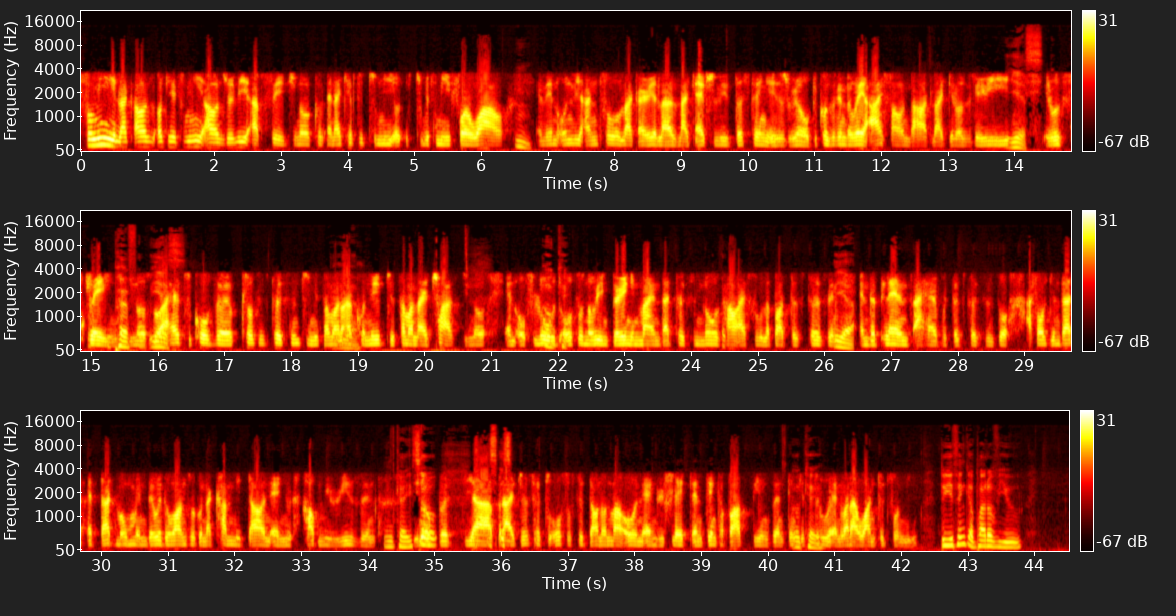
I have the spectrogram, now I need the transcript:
For me, like I was okay. For me, I was really upset, you know, cause, and I kept it to me to, with me for a while, mm. and then only until like I realized, like actually this thing is real because even the way I found out, like it was very, yes, it was strange, Perfect. you know. So yes. I had to call the closest person to me, someone yeah. I connect to, someone I trust, you know, and offload. Okay. Also knowing, bearing in mind that person knows how I feel about this person yeah. and the plans I have with this person. So I felt in that at that moment they were the ones who were gonna calm me down and help me reason. Okay, so know, but yeah, but I just had to also sit down on my own and reflect and think about things and think okay. it through and what I wanted for me. Do you think a part of you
